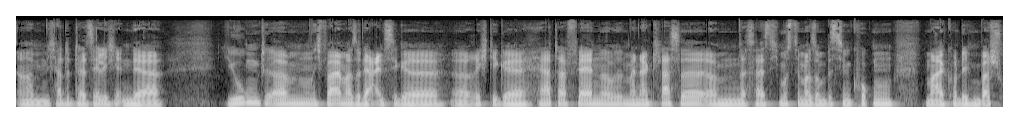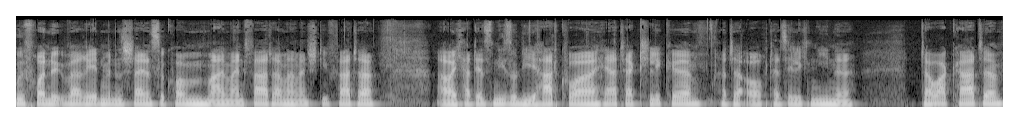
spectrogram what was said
Ähm, ich hatte tatsächlich in der Jugend, ähm, ich war immer so der einzige äh, richtige Hertha-Fan in meiner Klasse. Ähm, das heißt, ich musste immer so ein bisschen gucken. Mal konnte ich ein paar Schulfreunde überreden, mit ins Stadion zu kommen, mal mein Vater, mal mein Stiefvater. Aber ich hatte jetzt nie so die Hardcore-Hertha-Clique, hatte auch tatsächlich nie eine Dauerkarte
